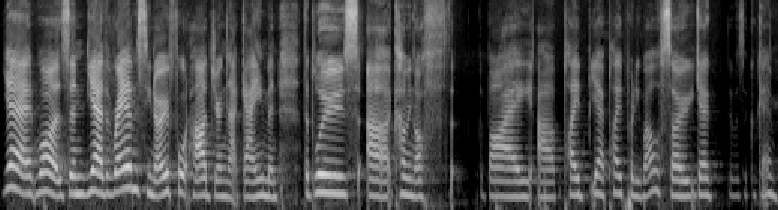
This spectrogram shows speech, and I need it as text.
Yeah, it was. And yeah, the Rams, you know, fought hard during that game, and the Blues, uh, coming off by uh, played, yeah, played pretty well. So yeah, it was a good game.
